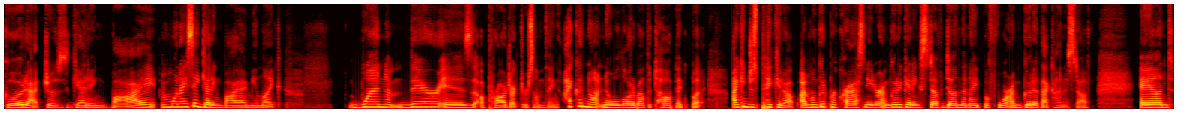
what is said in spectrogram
good at just getting by. And when I say getting by, I mean like when there is a project or something, I could not know a lot about the topic, but I can just pick it up. I'm a good procrastinator. I'm good at getting stuff done the night before. I'm good at that kind of stuff. And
